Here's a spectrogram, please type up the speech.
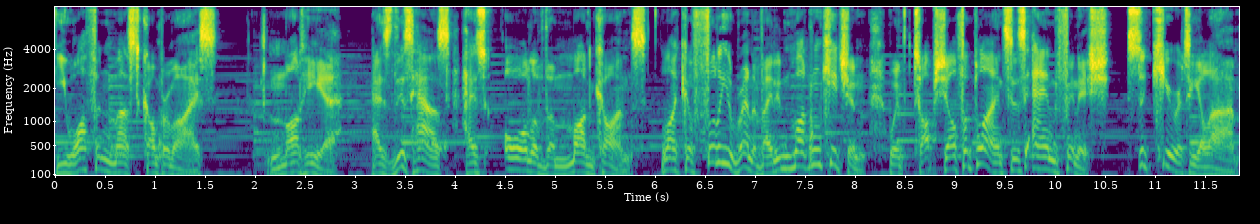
you often must compromise. Not here as this house has all of the mod cons, like a fully renovated modern kitchen with top shelf appliances and finish, security alarm,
